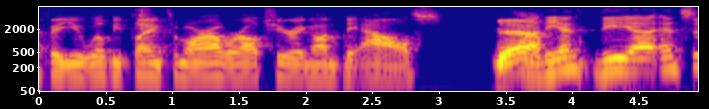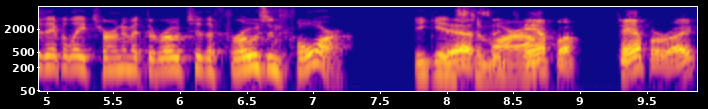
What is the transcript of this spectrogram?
FAU will be playing tomorrow. We're all cheering on the Owls. Yeah. Uh, the the uh, NCAA tournament, the road to the Frozen Four, begins yes, tomorrow. Tampa. Tampa, right?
